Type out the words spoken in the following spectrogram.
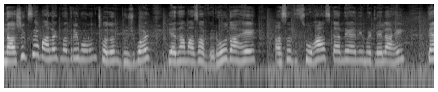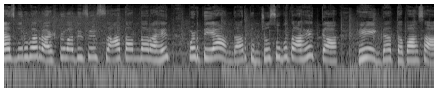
नाशिकचे पालकमंत्री म्हणून छगन भुजबळ यांना माझा विरोध आहे असं सुहास कांदे यांनी म्हटलेलं आहे. त्याचबरोबर राष्ट्रवादीचे सात आमदार आहेत पण ते आमदार तुमच्यासोबत आहेत का? हे एकदा तपासा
